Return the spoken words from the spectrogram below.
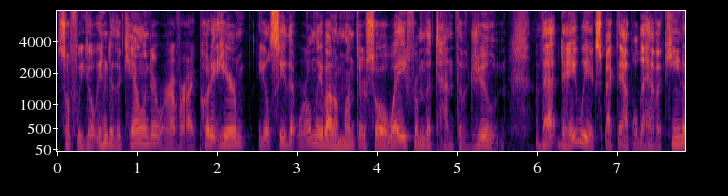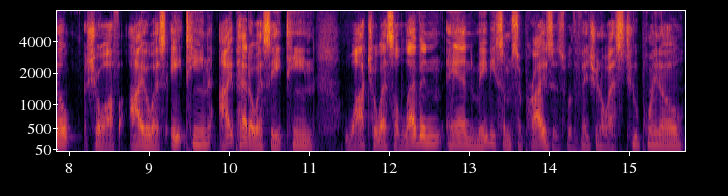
So if we go into the calendar, wherever I put it here, you'll see that we're only about a month or so away from the 10th of June. That day, we expect Apple to have a keynote, show off iOS 18, iPadOS 18, watchOS 11, and maybe some surprises with visionOS 2.0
